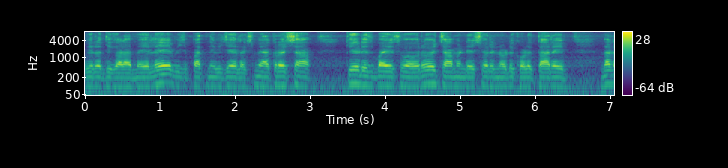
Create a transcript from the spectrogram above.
ವಿರೋಧಿಗಳ ಮೇಲೆ ವಿಜ, ಪತ್ನಿ ವಿಜಯಲಕ್ಷ್ಮಿ ಆಕ್ರೋಶ ಕೀಡು ಬಯಸುವವರು ಚಾಮುಂಡೇಶ್ವರಿ ನೋಡಿಕೊಳ್ಳುತ್ತಾರೆ. ನಟ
